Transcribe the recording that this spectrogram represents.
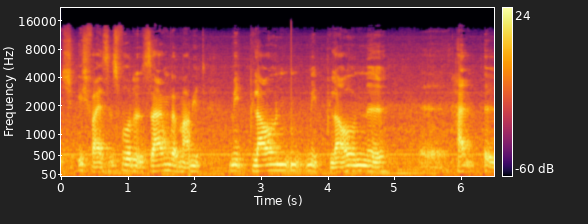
ich, ich weiß, es wurde, sagen wir mal, mit, mit blauen, mit blauen äh, äh, Hand, äh,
